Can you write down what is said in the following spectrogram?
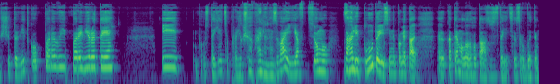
щитовідку перевірити. І, здається, якщо я правильно називаю, я в цьому взагалі плутаюсь і не пам'ятаю. Е, КТ малого тазу, здається, зробити.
